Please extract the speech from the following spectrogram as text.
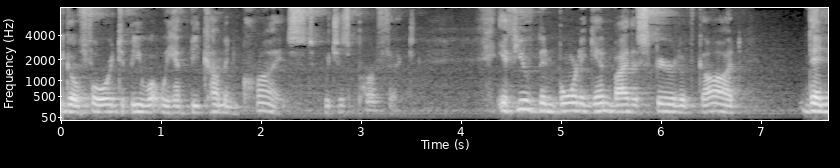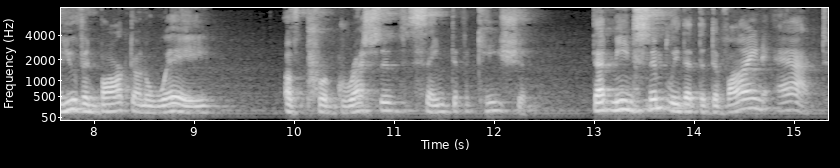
We go forward to be what we have become in Christ, which is perfect. If you've been born again by the Spirit of God, then you've embarked on a way of progressive sanctification. That means simply that the divine act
